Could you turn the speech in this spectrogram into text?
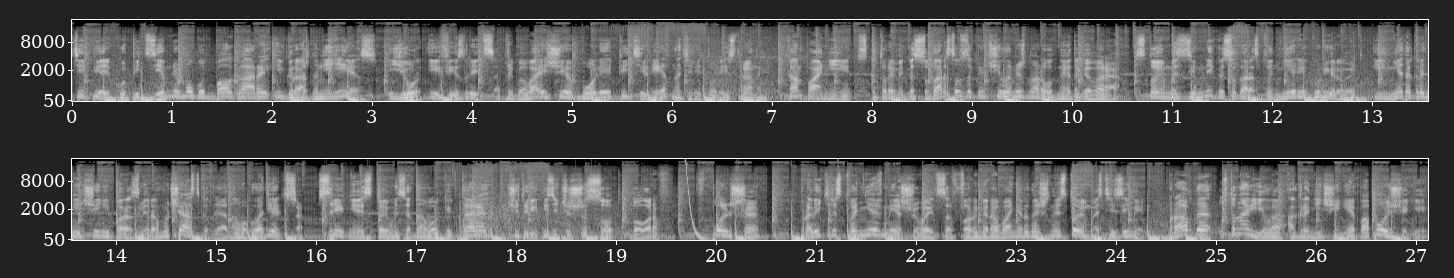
Теперь купить землю могут болгары и граждане ЕС, юр и физлица, пребывающие более пяти лет на территории страны. Компании, с которыми государство заключило международные договора. Стоимость земли государство не регулирует и нет ограничений по размерам участка для одного владельца. Средняя стоимость одного гектара 4600 долларов. В Польше правительство не вмешивается в формирование рыночной стоимости земель. Правда, установила ограничения по площади.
